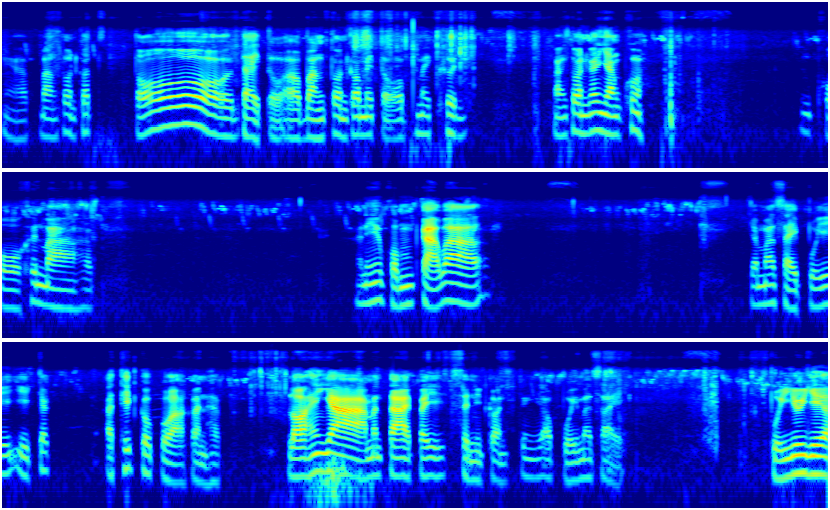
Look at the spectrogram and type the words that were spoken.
นี่ครับบางต้นก็ โตได้โตเอาบางต้นก็ไม่โตไม่ขึ้น บางต้นก็ยังพุ่งโผล่ขึ้นมาครับ อันนี้ผมกะว่า จะมาใส่ปุ๋ยอีกจักอาทิตย์กว่าก่อนครับ รอให้หญ้ามันตายไปสนิทก่อน จึงเอาปุ๋ยมาใส่ ปุ๋ยยูเยีย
